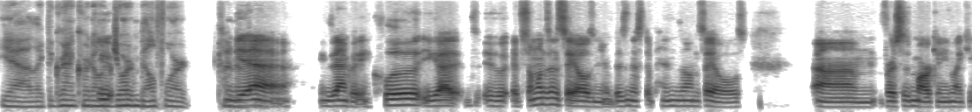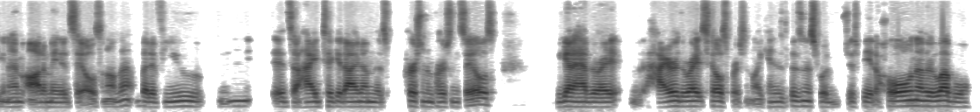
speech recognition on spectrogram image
Yeah. Like the Grant Cardone, Jordan Belfort kind of. Yeah, exactly. Clue. You got, if someone's in sales and your business depends on sales, um, versus marketing. Like you can have automated sales and all that. But if you, it's a high ticket item that's person to person sales, you got to have the right, hire the right salesperson. Like his business would just be at a whole another level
